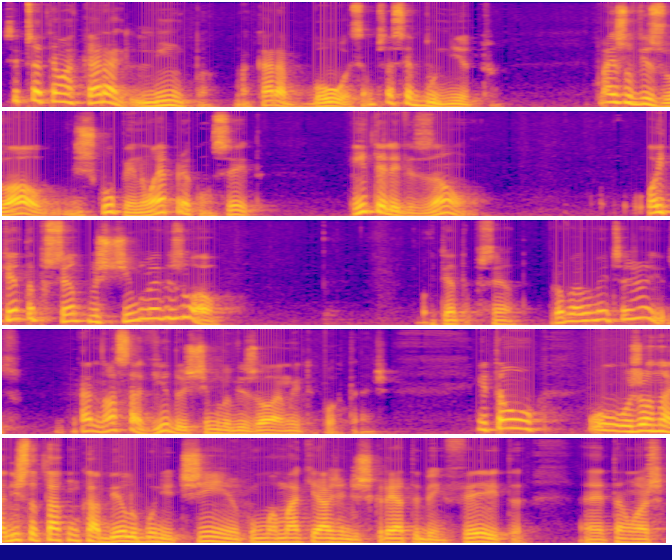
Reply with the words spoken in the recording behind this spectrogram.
Você precisa ter uma cara limpa, uma cara boa, você não precisa ser bonito. Mas o visual, desculpem, não é preconceito. Em televisão, 80% do estímulo é visual. 80%. Provavelmente seja isso. Na nossa vida, o estímulo visual é muito importante. Então, o, jornalista está com o cabelo bonitinho, com uma maquiagem discreta e bem feita. É, então, as,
